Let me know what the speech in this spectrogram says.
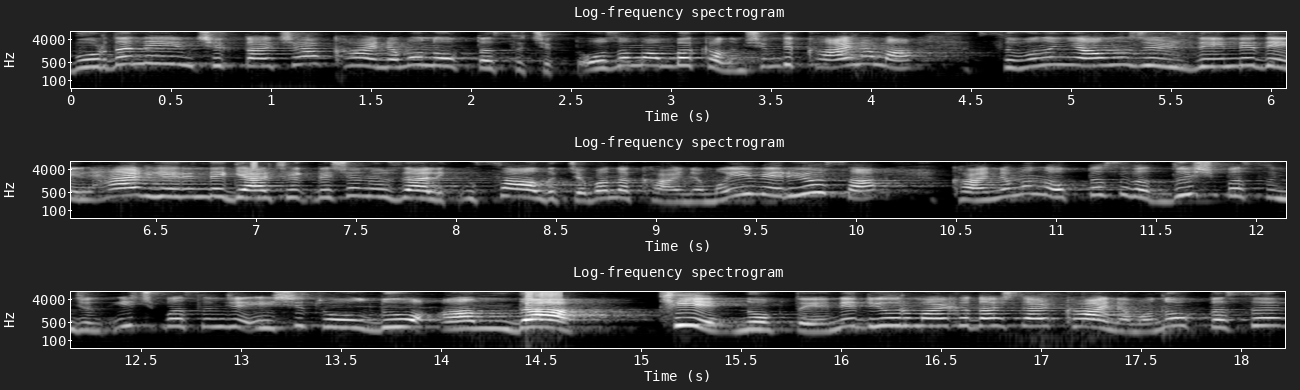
Burada neyim çıktı açığa? Kaynama noktası çıktı. O zaman bakalım. Şimdi kaynama sıvının yalnızca yüzeyinde değil her yerinde gerçekleşen özellik ısı aldıkça bana kaynamayı veriyorsa kaynama noktası da dış basıncın iç basınca eşit olduğu anda ki noktaya ne diyorum arkadaşlar? Kaynama noktası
